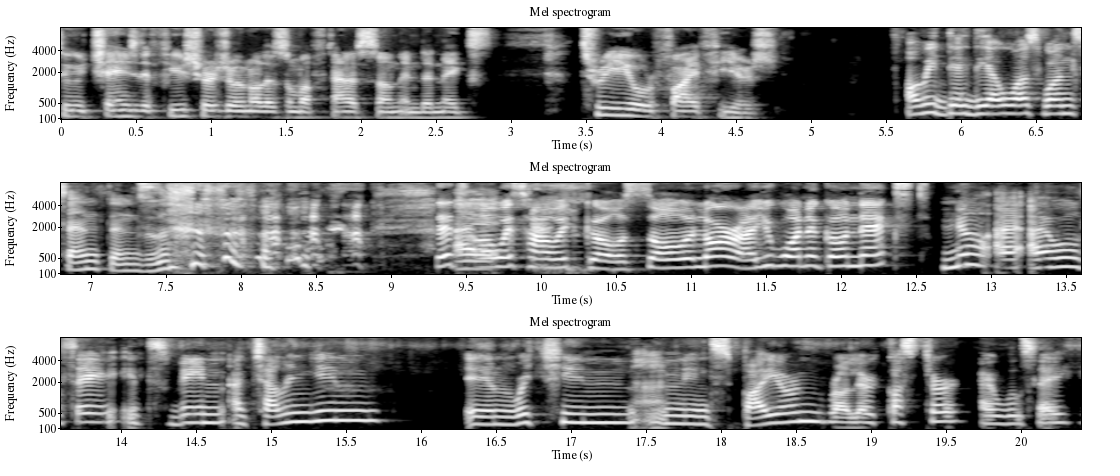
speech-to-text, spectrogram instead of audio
to change the future journalism of Afghanistan in the next three or five years? Oh, I mean, the idea was one sentence. That's I, always how it goes. So, Laura, you want to go next? No, I, I will say it's been a challenging, enriching, and inspiring roller coaster, I will say.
